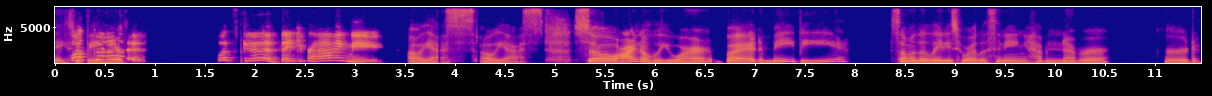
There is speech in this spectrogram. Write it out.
Thanks What's for being good? here. What's good? Thank you for having me. Oh, yes. Oh, yes. So I know who you are, but maybe some of the ladies who are listening have never heard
